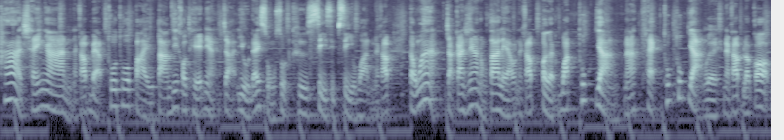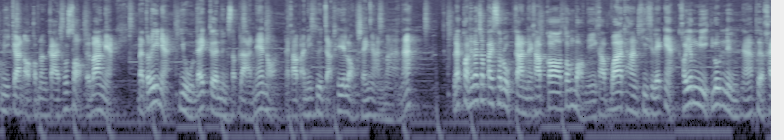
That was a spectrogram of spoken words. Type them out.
ถ้าใช้งานนะครับแบบทั่ว ๆ ไปตามที่เขาเทสเนี่ยจะอยู่ได้สูงสุดคือ 44 วันนะครับแต่ว่าจากการใช้งานของต้าแล้วนะครับเปิดวัดทุกอย่างนะแท็กทุก ๆ อย่างเลยนะครับแล้วก็มีการออกกำลังกายทดสอบไปบ้างเนี่ยแบตเตอรี่เนี่ยอยู่ได้เกิน 1 สัปดาห์แน่นอนนะครับอันนี้คือจากที่ลองใช้งานมานะ และก่อนที่เราจะไปสรุปกันนะครับก็ต้องบอกนี้ครับว่าทาง Key Select เนี่ยเขายังมีอีกรุ่นหนึ่งนะเผื่อใคร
